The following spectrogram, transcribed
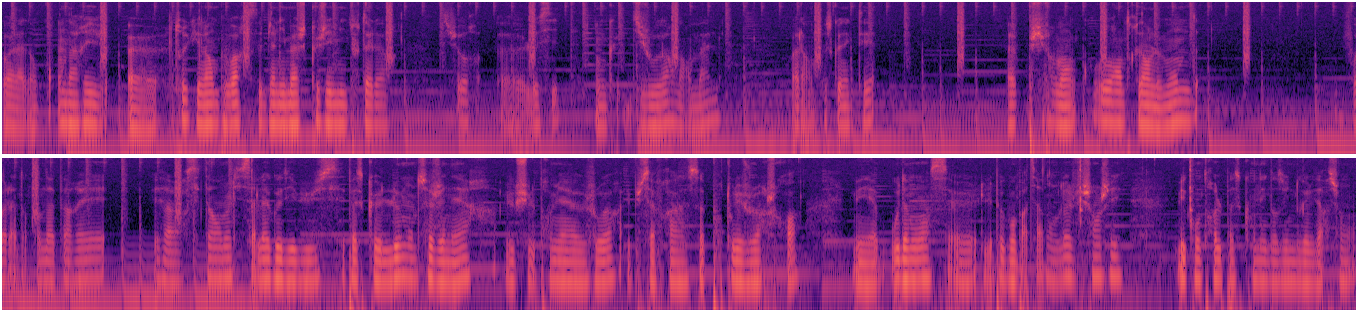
Voilà, donc on arrive euh, le truc et là on peut voir que c'est bien l'image que j'ai mis tout à l'heure sur le site. Donc 10 joueurs normal. Voilà, on peut se connecter. Hop, je suis vraiment rentré dans le monde. Voilà, donc on apparaît. Alors c'est normal si ça lag au début, c'est parce que le monde se génère, vu que je suis le premier joueur, et puis ça fera ça pour tous les joueurs je crois. Mais au bout d'un moment, les bugs vont partir. Donc là, je vais changer mes contrôles parce qu'on est dans une nouvelle version.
